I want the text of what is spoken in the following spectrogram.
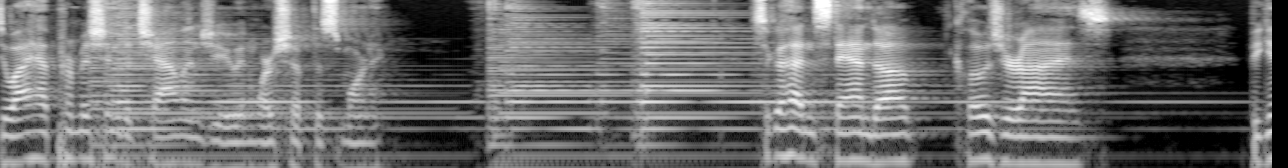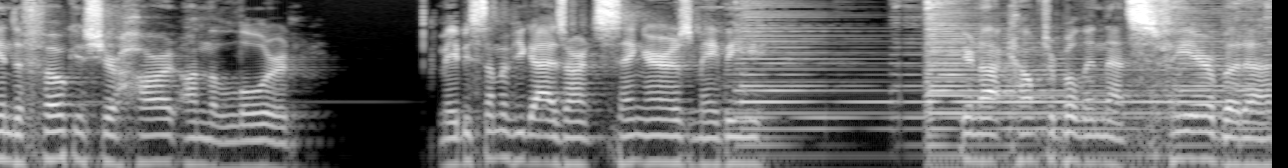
do I have permission to challenge you in worship this morning? So, go ahead and stand up, close your eyes, begin to focus your heart on the Lord. Maybe some of you guys aren't singers, maybe you're not comfortable in that sphere, but uh,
